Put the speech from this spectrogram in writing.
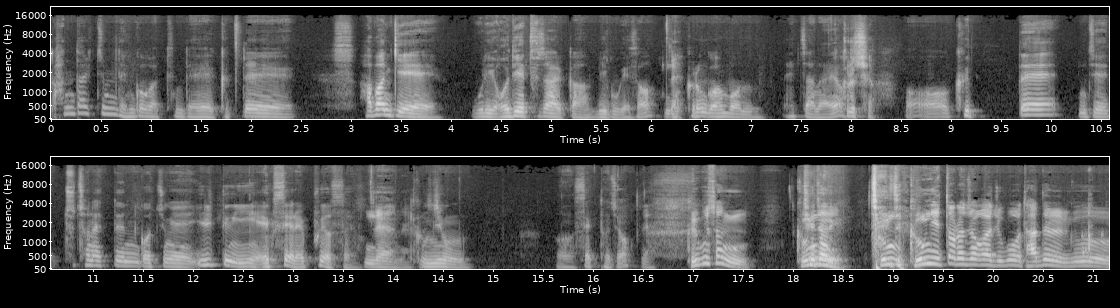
한 달쯤 된 것 같은데, 그때 네. 하반기에 우리 어디에 투자할까, 미국에서. 뭐 네. 뭐 그런 거 한번 했잖아요. 그렇죠. 어, 그때 이제 추천했던 것 중에 1등이 XLF였어요. 네, 네. 금융 어, 섹터죠. 네. 그리고선 금리, 금, 금리 떨어져 가지고 다들 그,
